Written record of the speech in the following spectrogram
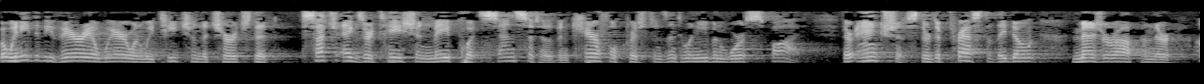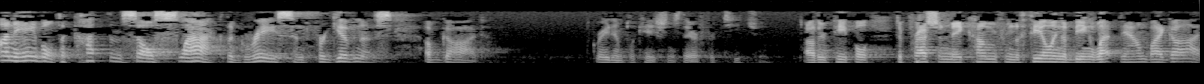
But we need to be very aware when we teach in the church that such exhortation may put sensitive and careful Christians into an even worse spot. They're anxious, they're depressed that they don't measure up, and they're unable to cut themselves slack the grace and forgiveness of God. Great implications there for teaching. Other people, depression may come from the feeling of being let down by God.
